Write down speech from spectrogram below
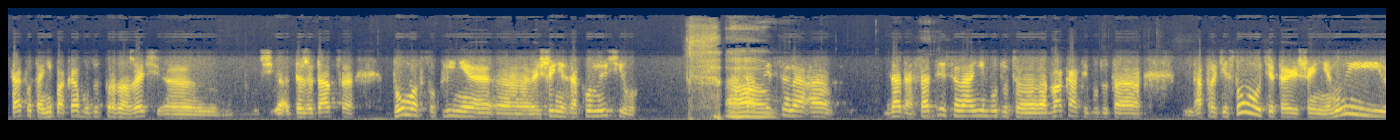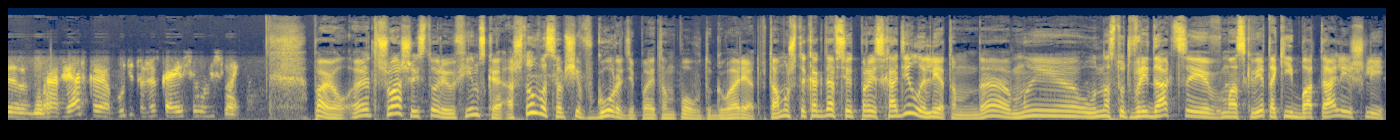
так вот они пока будут продолжать э, дожидаться дома вступления э, решения в законную силу. А... Соответственно, а, да-да, соответственно, они будут, э, адвокаты будут а, опротестовывать это решение, ну и э, развязка будет уже, скорее всего, весной. Павел, это же ваша история уфимская. А что у вас вообще в городе по этому поводу говорят? Потому что, когда все это происходило летом, да, мы, у нас тут в редакции в Москве такие баталии шли,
